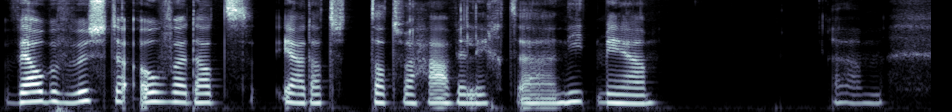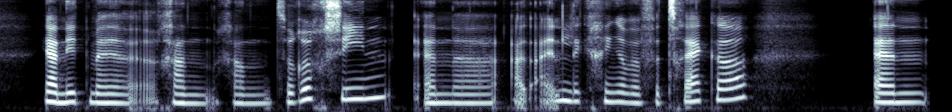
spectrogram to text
wel bewust over dat, ja, dat, dat we haar wellicht uh, niet meer um, ja, niet meer gaan, gaan terugzien. En uh, uiteindelijk gingen we vertrekken. En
